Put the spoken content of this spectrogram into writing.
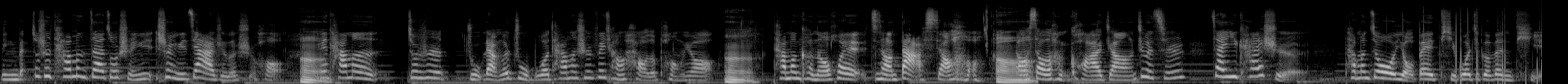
明白，就是他们在做剩余剩余价值的时候，因为嗯他们就是主两个主播，他们是非常好的朋友，嗯，他们可能会经常大笑，然后哦，笑得很夸张。这个其实，在一开始他们就有被提过这个问题，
